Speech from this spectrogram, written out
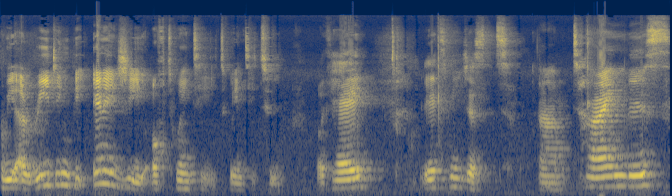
We are reading the energy of 2022. Okay. Let me just um, time this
